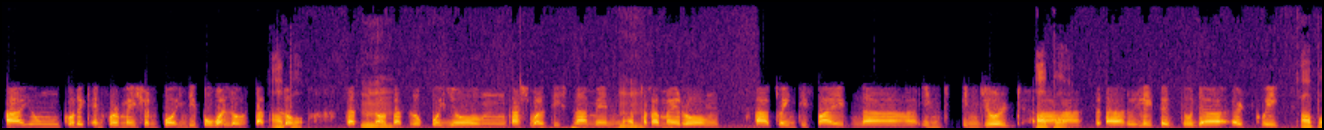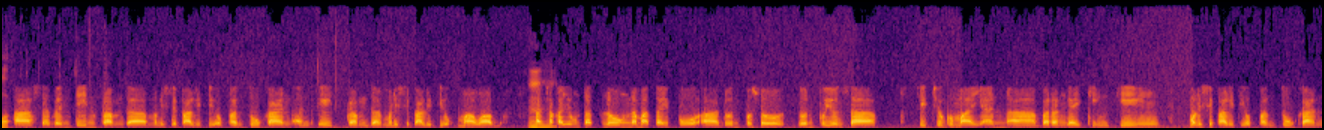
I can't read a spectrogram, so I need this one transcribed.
Ah, yung correct information po, hindi po walo, tatlo. Opo. Tatlo, Mm. tatlo po yung casualties namin at Mm. saka mayroong ah, 25 na in- injured Opo. ah, ah, related to the earthquake. Opo. uh, 17 from the municipality of Pantukan and 8 from the municipality of Mawab. At Mhm. saka yung tatlong namatay po uh, doon po so doon po yun sa Sitio Gumayan, uh, Barangay Kingking, Municipality of Pantukan.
